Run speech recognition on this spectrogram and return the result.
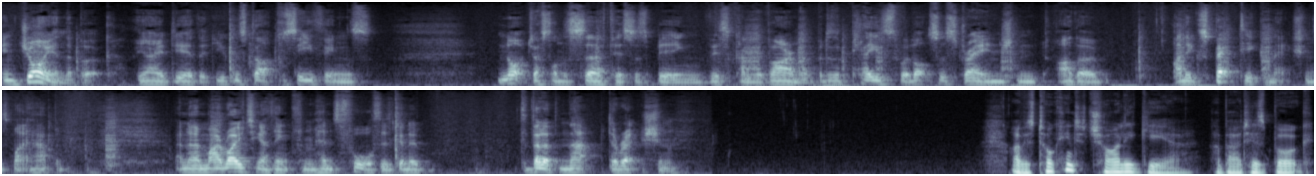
enjoy in the book the idea that you can start to see things not just on the surface as being this kind of environment, but as a place where lots of strange and other unexpected connections might happen. And uh, my writing, I think, from henceforth is going to develop in that direction. I was talking to Charlie Gere about his book,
